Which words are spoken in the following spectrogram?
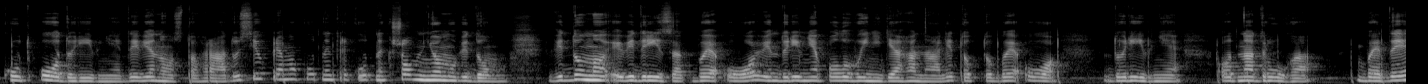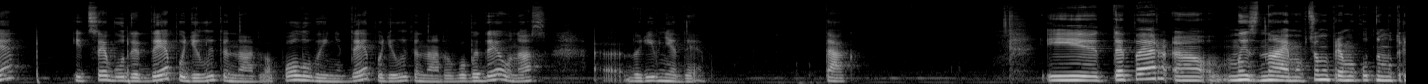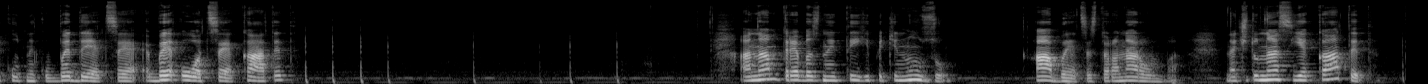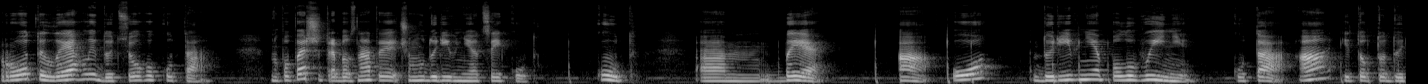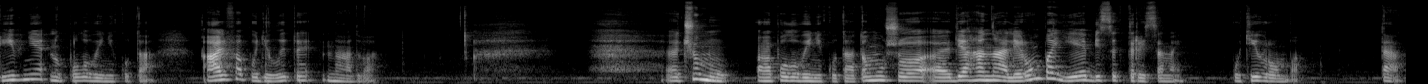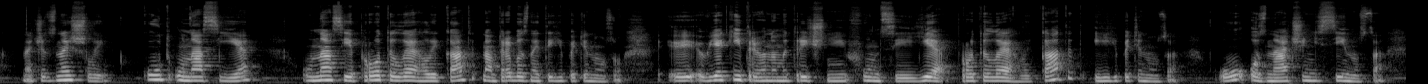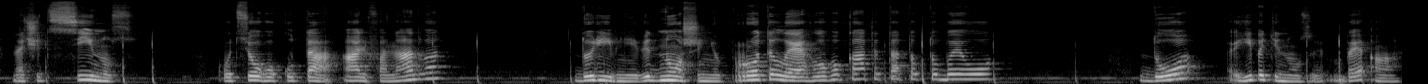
кут О дорівнює 90 градусів, прямокутний трикутник. Що в ньому відомо? Відомо відрізок БО, він дорівнює половині діагоналі, тобто БО дорівнює 1 друга БД, і це буде D поділити на 2. Половині D поділити на 2, бо БД у нас е, дорівнює D. Так. І тепер е, ми знаємо в цьому прямокутному трикутнику BD це, БО це катет. А нам треба знайти гіпотенузу АБ, це сторона ромба. Значить, у нас є катет протилеглий до цього кута. Ну, по-перше, треба знати, чому дорівнює цей кут. Кут ем, БАО дорівнює половині кута А, і тобто дорівнює ну, половині кута. Альфа поділити на 2. Е, Чому е, половині кута? Тому що е, діагоналі ромба є бісектрисами кутів ромба. Так, значить, знайшли. Кут у нас є. У нас є протилеглий катет, нам треба знайти гіпотенузу. В якій тригонометричній функції є протилеглий катет і гіпотенуза? У означенні синуса. Значить, синус оцього кута альфа на 2 дорівнює відношенню протилеглого катета, тобто БО, до гіпотенузи БА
